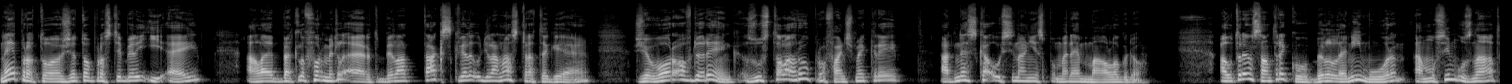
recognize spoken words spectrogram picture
Ne proto, že to prostě byli EA, ale Battle for Middle-earth byla tak skvěle udělaná strategie, že War of the Ring zůstala hrou pro fanšmekry a dneska už si na ní vzpomene málo kdo. Autorem soundtracku byl Lenny Moore a musím uznat,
